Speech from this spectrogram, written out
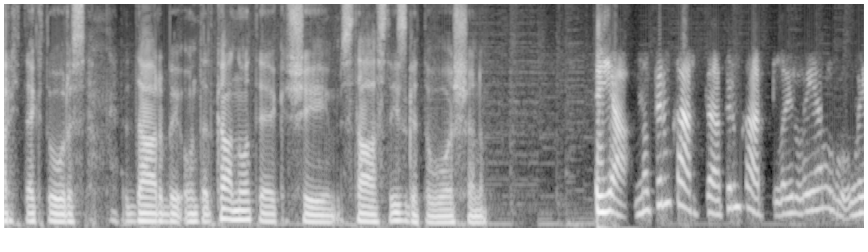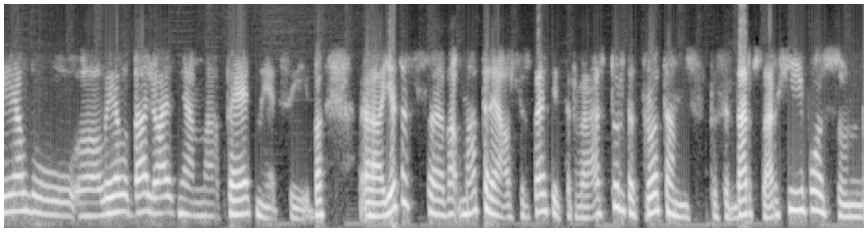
arhitektūras darbi, un tad kā notiek šī stāsta izgatavošana? Jā, nu, pirmkārt, pirmkārt lielu, lielu, lielu daļu aizņem pētniecība. Ja tas materiāls ir saistīts ar vēsturi, tad, protams, tas ir darbs arhīvos un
